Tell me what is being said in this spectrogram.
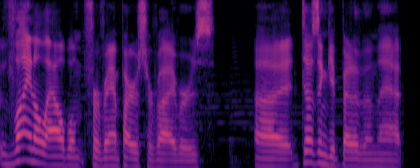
vinyl album for Vampire Survivors. Uh, it doesn't get better than that.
